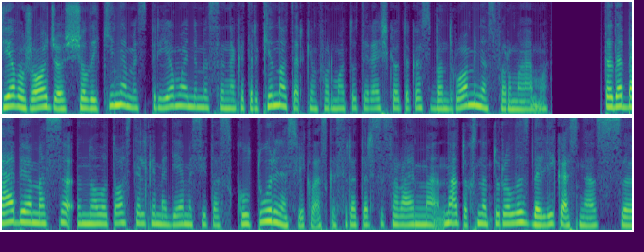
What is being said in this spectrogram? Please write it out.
Dievo žodžio šio laikinėmis priemonėmis, ne kad ir kino, tarkim, formatu, tai reiškia tokios bendruomenės formavimo. Tada be abejo mes nuolatos telkiame dėmesį į tas kultūrinės veiklas, kas yra tarsi savaime, na, toks natūralus dalykas, nes e,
